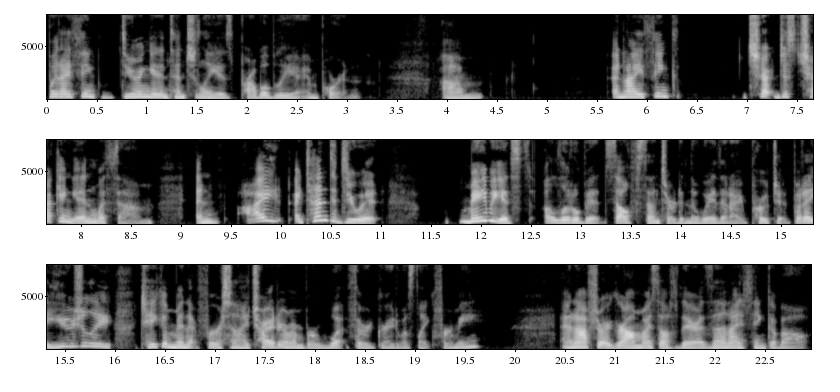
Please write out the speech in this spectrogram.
But I think doing it intentionally is probably important. Um, and I think just checking in with them, and I I tend to do it. Maybe it's a little bit self centered in the way that I approach it, but I usually take a minute first and I try to remember what third grade was like for me. And after I ground myself there, then I think about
